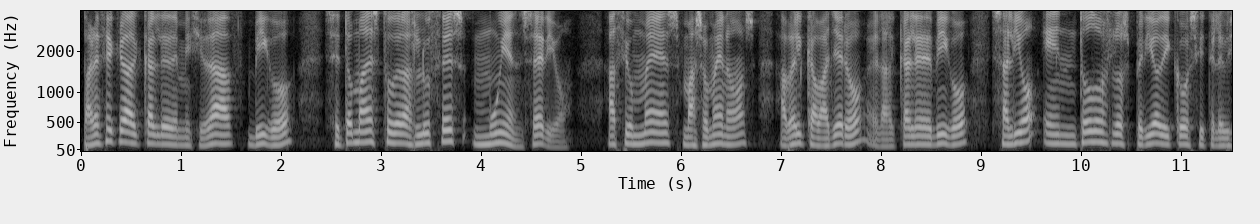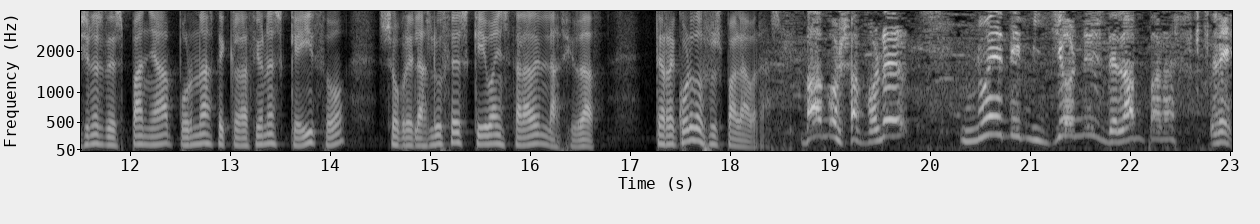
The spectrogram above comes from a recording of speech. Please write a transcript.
Parece que el alcalde de mi ciudad, Vigo, se toma esto de las luces muy en serio. Hace un mes, más o menos, Abel Caballero, el alcalde de Vigo, salió en todos los periódicos y televisiones de España por unas declaraciones que hizo sobre las luces que iba a instalar en la ciudad. Te recuerdo sus palabras. Vamos a poner 9 millones de lámparas LED.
